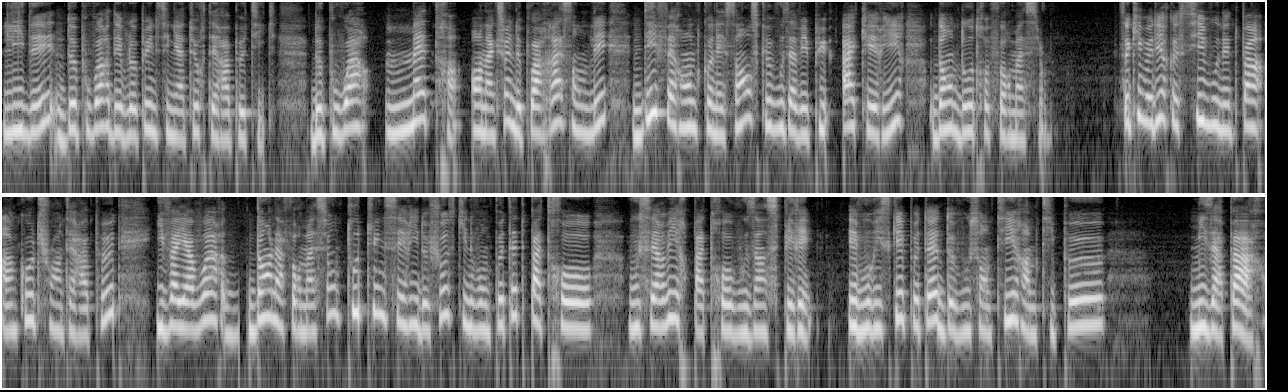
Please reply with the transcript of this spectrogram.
l'idée de pouvoir développer une signature thérapeutique, de pouvoir mettre en action et de pouvoir rassembler différentes connaissances que vous avez pu acquérir dans d'autres formations. Ce qui veut dire que si vous n'êtes pas un coach ou un thérapeute, il va y avoir dans la formation toute une série de choses qui ne vont peut-être pas trop vous servir, pas trop vous inspirer. Et vous risquez peut-être de vous sentir un petit peu mis à part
